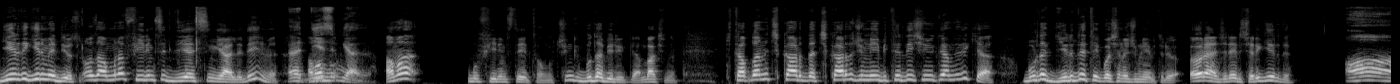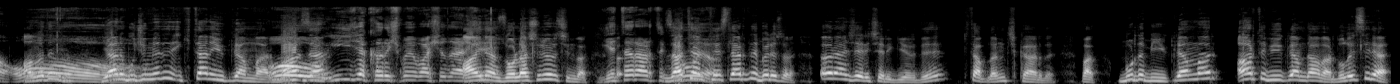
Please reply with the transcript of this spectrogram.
girdi girme diyorsun. O zaman buna fiilimsi diyesin geldi değil mi? Evet Ama diyesim bu- geldi. Ama bu fiilimsi değil Tonguç. Çünkü bu da bir yüklem. Bak şimdi. Kitaplarını çıkardı da çıkardı cümleyi bitirdiği için yüklem dedik ya. Burada girdi de tek başına cümleyi bitiriyor. Öğrenciler içeri girdi. Aa, oo. Anladın mı? Yani bu cümlede de iki tane yüklem var. Oo, Bazen iyice karışmaya başladı her şey. aynen zorlaştırıyoruz şimdi bak. Yeter artık Zaten testlerde de böyle sorar. Öğrenciler içeri girdi, kitaplarını çıkardı. Bak burada bir yüklem var, artı bir yüklem daha var. Dolayısıyla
